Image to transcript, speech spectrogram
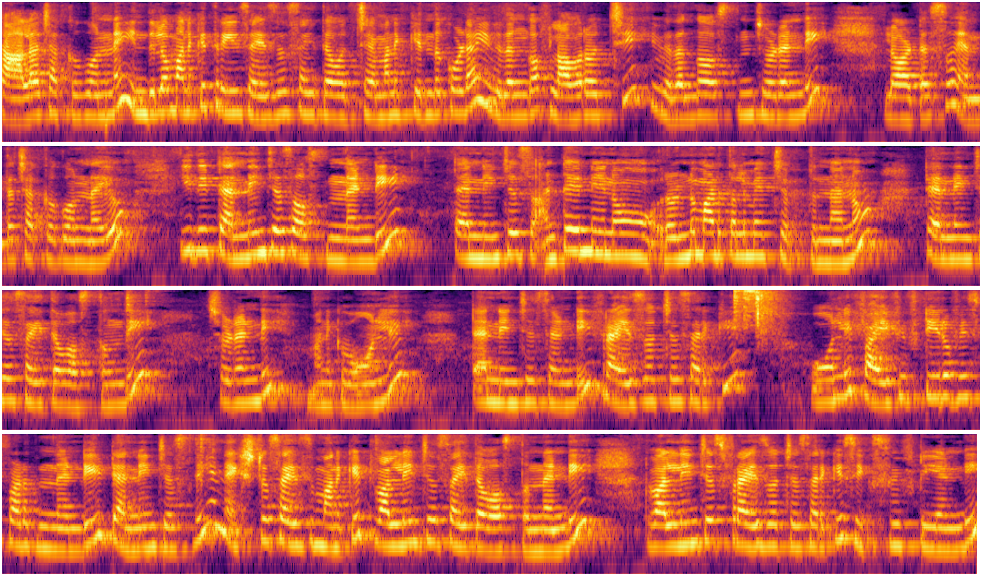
చాలా చక్కగా ఉన్నాయి. ఇందులో మనకి త్రీ సైజెస్ అయితే వచ్చాయి. మనకి కింద కూడా ఈ విధంగా ఫ్లవర్ వచ్చి ఈ విధంగా వస్తుంది చూడండి. లోటస్ ఎంత చక్కగా ఉన్నాయో. ఇది టెన్ ఇంచెస్ వస్తుందండి. టెన్ ఇంచెస్ అంటే నేను రెండు మడతల మీద చెప్తున్నాను. టెన్ ఇంచెస్ అయితే వస్తుంది. చూడండి మనకి ఓన్లీ టెన్ ఇంచెస్ అండి. ప్రైస్ వచ్చేసరికి ఓన్లీ ఫైవ్ ఫిఫ్టీ రూపీస్ పడుతుందండి టెన్ ఇంచెస్ది నెక్స్ట్ సైజ్ మనకి ట్వెల్వ్ ఇంచెస్ అయితే వస్తుందండి. ట్వెల్వ్ ఇంచెస్ ప్రైస్ వచ్చేసరికి సిక్స్ ఫిఫ్టీ అండి.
